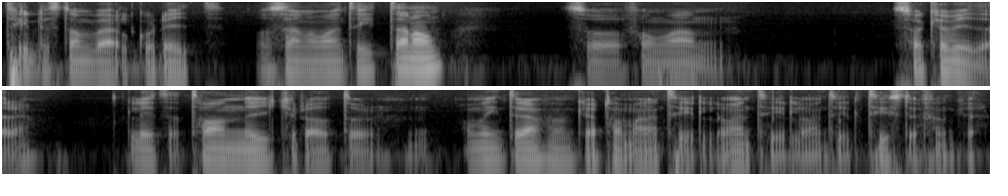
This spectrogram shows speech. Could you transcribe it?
Tills de väl går dit. Och sen om man inte hittar någon så får man söka vidare. Lite, ta en ny kurator. Om inte den funkar tar man en till och en till och en till tills det funkar.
